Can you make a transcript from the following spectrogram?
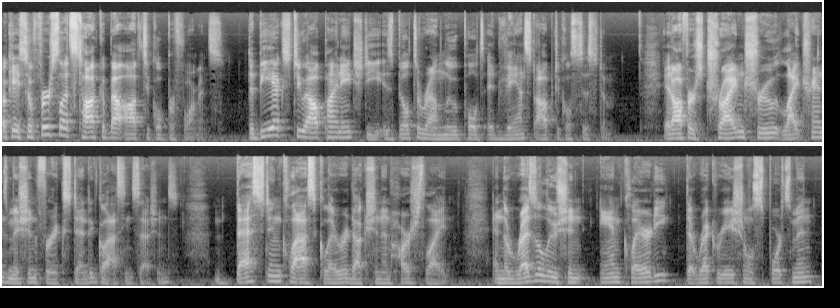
Okay, so first let's talk about optical performance. The BX2 Alpine HD is built around Leupold's advanced optical system. It offers tried and true light transmission for extended glassing sessions, best in class glare reduction in harsh light, and the resolution and clarity that recreational sportsmen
